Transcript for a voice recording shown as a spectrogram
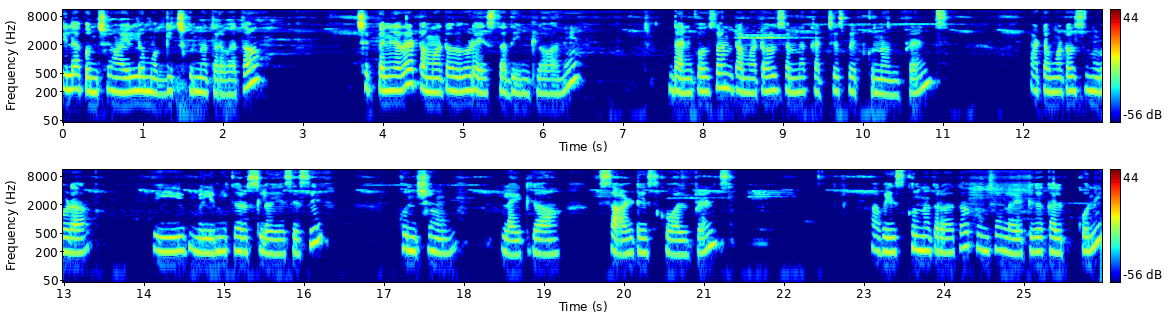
ఇలా కొంచెం ఆయిల్లో మగ్గించుకున్న తర్వాత చెప్పాను కదా టమాటోలు కూడా వేస్తా దీంట్లో అని. దానికోసం టమాటోలు సన్నగా కట్ చేసి పెట్టుకున్నాను ఫ్రెండ్స్. ఆ టమాటోస్ని కూడా ఈ మిల్లీమేకర్స్లో వేసేసి కొంచెం లైట్గా సాల్ట్ వేసుకోవాలి ఫ్రెండ్స్. అవి వేసుకున్న తర్వాత కొంచెం లైట్గా కలుపుకొని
